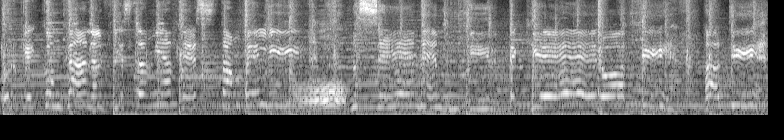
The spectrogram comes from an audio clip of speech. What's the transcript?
porque con Canal Fiesta me haces tan feliz. Oh. No sé mentir, te quiero a ti, a ti,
